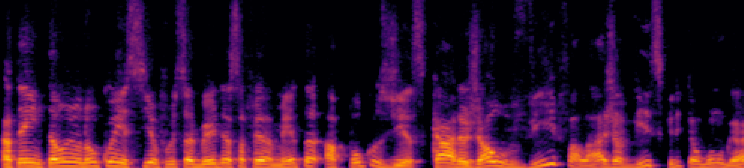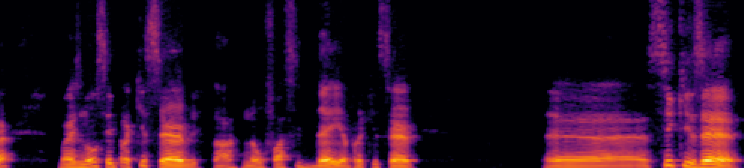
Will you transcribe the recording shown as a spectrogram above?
Até então eu não conhecia, fui saber dessa ferramenta há poucos dias. Cara, eu já ouvi falar, já vi escrito em algum lugar, mas não sei para que serve, tá? Não faço ideia para que serve. É, se quiser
